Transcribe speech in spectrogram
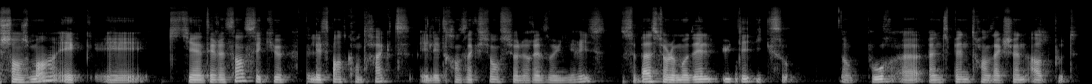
changement qui est intéressant, c'est que les smart contracts et les transactions sur le réseau Uniris se basent sur le modèle UTXO donc pour euh, Unspent Transaction Output.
